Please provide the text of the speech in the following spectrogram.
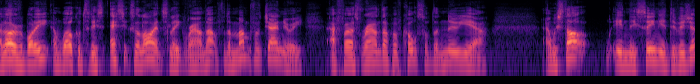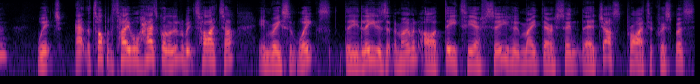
Hello, everybody, and welcome to this Essex Alliance League roundup for the month of January. Our first roundup, of course, of the new year. And we start in the senior division which at the top of the table has got a little bit tighter in recent weeks. The leaders at the moment are DTFC, who made their ascent there just prior to Christmas,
